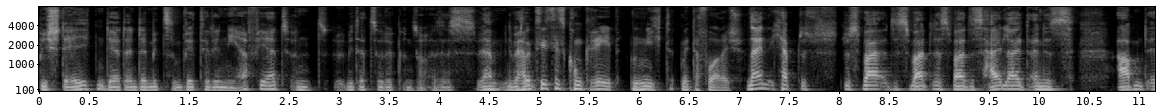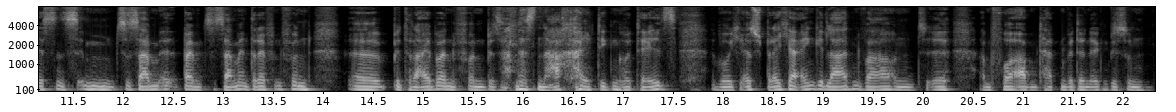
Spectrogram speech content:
Bestellten, der dann damit zum Veterinär fährt und wieder zurück und so. Also es, wir haben, wir haben, du erzählst es konkret und nicht metaphorisch. Nein, ich habe das, das war, das war, das war das Highlight eines Abendessens im Zusammen, äh, beim Zusammentreffen von äh, Betreibern von besonders nachhaltigen Hotels, wo ich als Sprecher eingeladen war und äh, am Vorabend hatten wir dann irgendwie so ein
